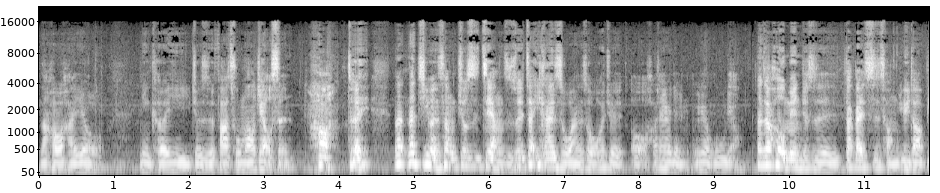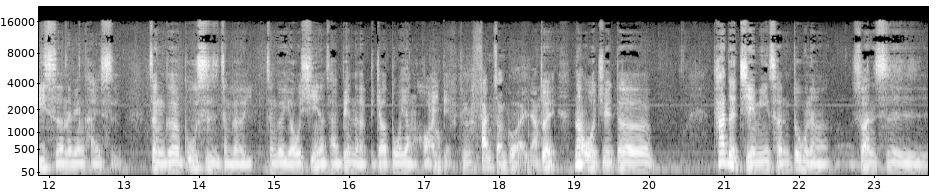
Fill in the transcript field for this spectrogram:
然后还有。你可以就是发出猫叫声，好，对，那那基本上就是这样子，所以在一开始玩的时候，我会觉得哦，好像有点有点无聊。那在后面就是大概是从遇到 B 十二那边开始，整个故事、整个整个游戏呢才变得比较多样化一点，就翻转过来这样。对，那我觉得它的解谜程度呢，算是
